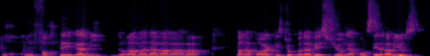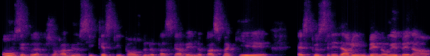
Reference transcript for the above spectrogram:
pour conforter l'avis de Ravada Barava par rapport à la question qu'on avait sur la pensée de Rabbi aussi. On s'est posé la question de Rabbi aussi, qu'est-ce qu'il pense de ne pas se laver, ne pas se maquiller? Est-ce que c'est les Darim Beno et Bena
